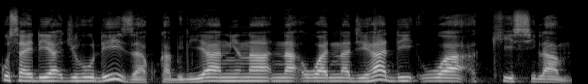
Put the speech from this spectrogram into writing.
kusaidia juhudi za kukabiliana na wanajihadi wa Kiislamu.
